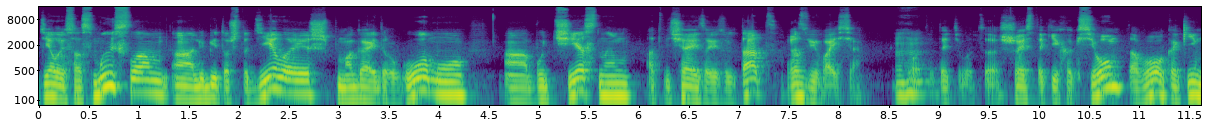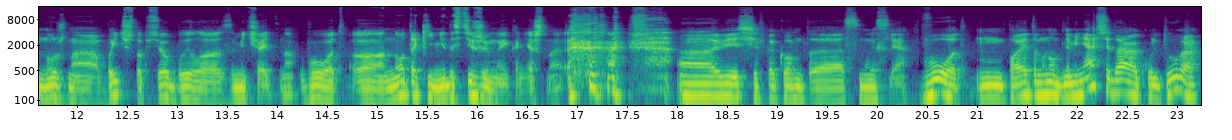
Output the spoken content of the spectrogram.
делай со смыслом, а, люби то, что делаешь, помогай другому, а, будь честным, отвечай за результат, развивайся. Угу. Вот, вот эти вот э, шесть таких аксиом того, каким нужно быть, чтобы все было замечательно. Вот. Э, но такие недостижимые, конечно, э, вещи в каком-то смысле. Вот. Поэтому ну, для меня всегда культура,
